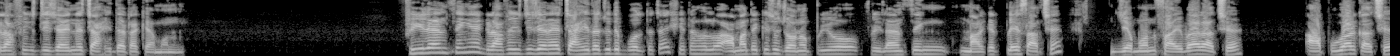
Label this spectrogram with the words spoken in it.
গ্রাফিক্স ডিজাইনের চাহিদাটা কেমন? ফ্রিল্যান্সিং এ গ্রাফিক্স ডিজাইনের চাহিদা যদি বলতে চাই, সেটা হলো আমাদের কিছু জনপ্রিয় ফ্রিল্যান্সিং মার্কেট প্লেস আছে, যেমন ফাইবার আছে আপওয়ার্ক আছে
